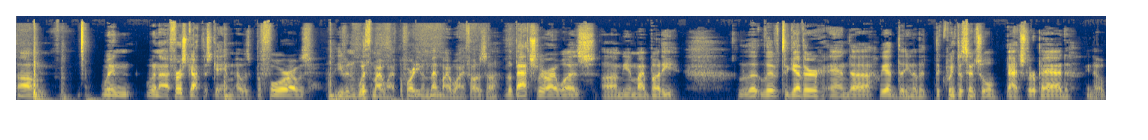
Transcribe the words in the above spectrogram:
um, when when I first got this game, I was before I was even with my wife. Before I'd even met my wife, I was uh, the bachelor. I was uh, me and my buddy li- lived together, and uh, we had the you know the, the quintessential bachelor pad. You know,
